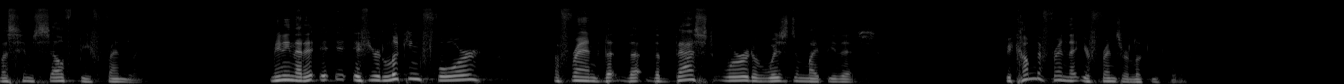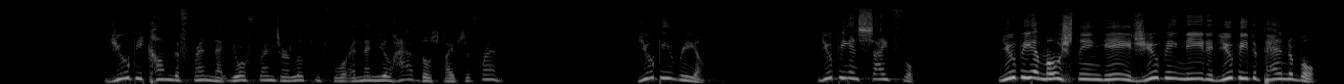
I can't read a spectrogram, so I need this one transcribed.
must himself be friendly. Meaning that if you're looking for a friend, the, the, the best word of wisdom might be this become the friend that your friends are looking for. You become the friend that your friends are looking for, and then you'll have those types of friends. You be real. You be insightful. You be emotionally engaged. You be needed. You be dependable.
